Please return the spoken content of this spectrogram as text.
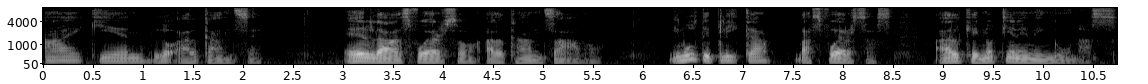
hay quien lo alcance. Él da esfuerzo al cansado y multiplica las fuerzas al que no tiene ningunas.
